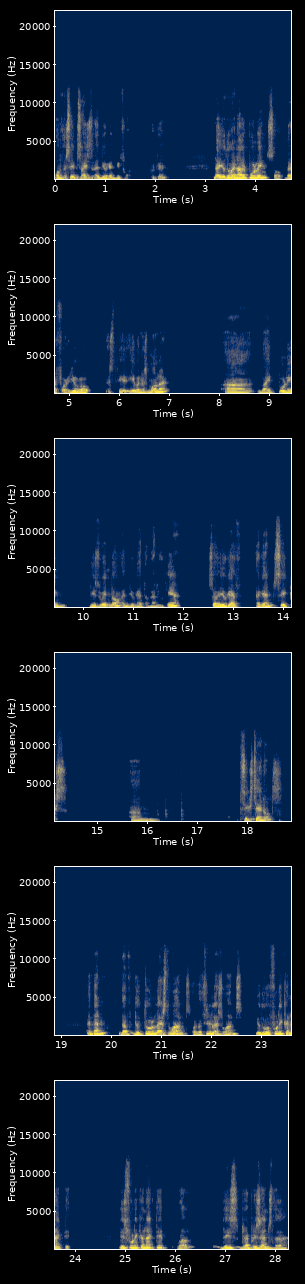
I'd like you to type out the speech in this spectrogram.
of the same size that you had before, okay? Now you do another pooling, so therefore you go still even smaller uh, by pulling this window and you get a value here. So you have, again, six, um, six channels. And then the, the two last ones, or the three last ones, you do a fully connected. This fully connected, well, this represents the,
